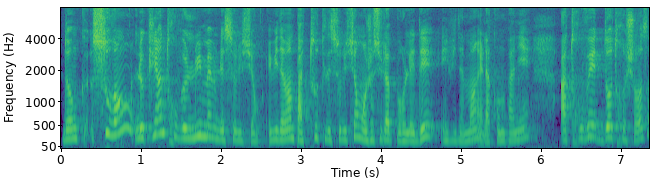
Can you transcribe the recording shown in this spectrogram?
Donc souvent, le client trouve lui-même les solutions. Évidemment, pas toutes les solutions. Moi, je suis là pour l'aider, évidemment, et l'accompagner à trouver d'autres choses.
